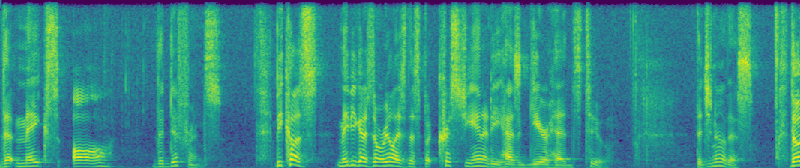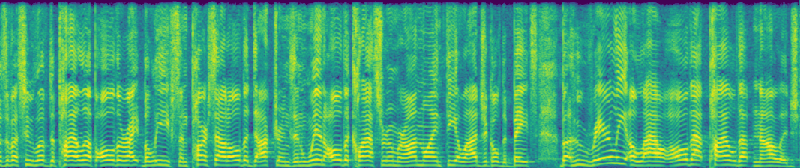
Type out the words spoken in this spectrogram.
that makes all the difference. Because maybe you guys don't realize this, but Christianity has gearheads too. Did you know this? Those of us who love to pile up all the right beliefs and parse out all the doctrines and win all the classroom or online theological debates, but who rarely allow all that piled up knowledge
